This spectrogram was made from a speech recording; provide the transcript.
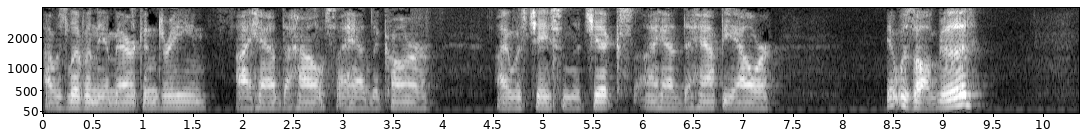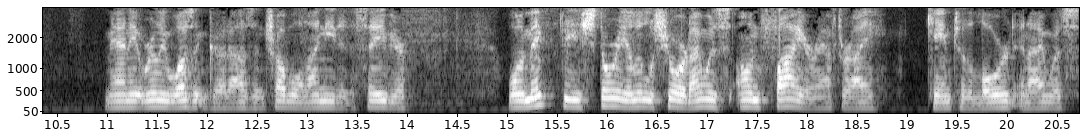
I was living the American dream. I had the house. I had the car. I was chasing the chicks. I had the happy hour. It was all good. Man, it really wasn't good. I was in trouble and I needed a savior. Well, to make the story a little short, I was on fire after I came to the Lord and I was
